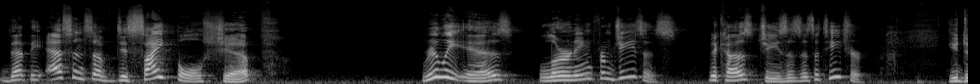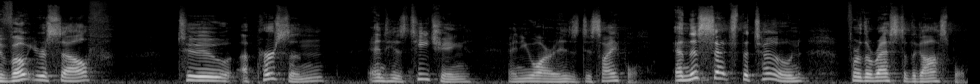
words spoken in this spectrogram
that the essence of discipleship really is learning from Jesus because Jesus is a teacher. You devote yourself to a person and his teaching, and you are his disciple. And this sets the tone for the rest of the gospel.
